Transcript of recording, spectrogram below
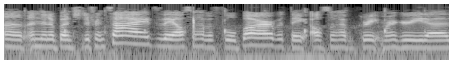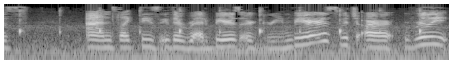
Um, and then a bunch of different sides. They also have a full bar, but they also have great margaritas and like these either red beers or green beers, which are really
